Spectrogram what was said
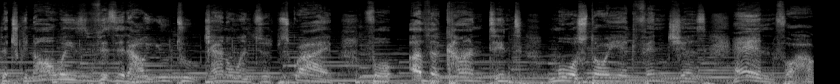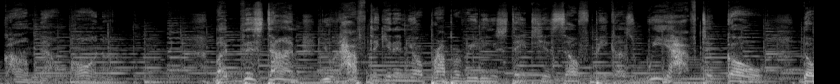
that you can always visit our YouTube channel and subscribe for other content, more story adventures, and for our Calm Down Corner. But this time, you have to get in your proper reading state yourself because we have to go. The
